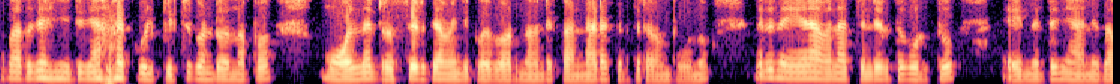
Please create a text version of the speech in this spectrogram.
അപ്പോൾ അത് കഴിഞ്ഞിട്ട് ഞാൻ കുളിപ്പിച്ച് കൊണ്ടുവന്നപ്പോൾ മോളിൽ ഡ്രസ്സ് എടുക്കാൻ വേണ്ടി പോയി അവിടെ അവന്റെ കണ്ണാടൊക്കെ എടുത്തിട്ട് അവൻ പോന്നു. എന്നിട്ട് നേരെ അവൻ അച്ഛന്റെ അടുത്ത് കൊടുത്തു. എന്നിട്ട് ഞാനിതാ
